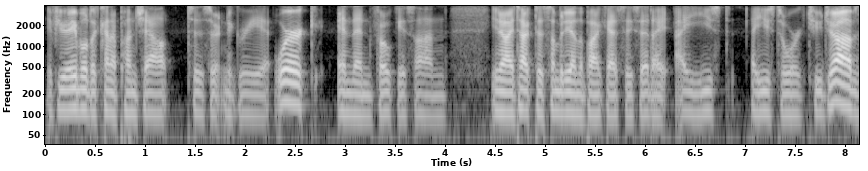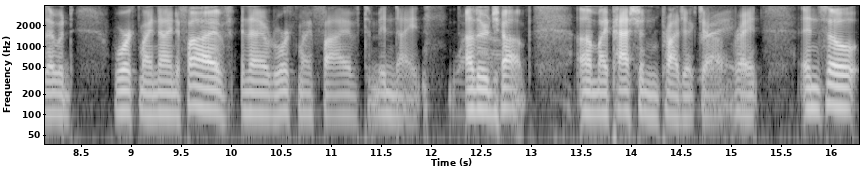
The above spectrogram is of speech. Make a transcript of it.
if you're able to kind of punch out to a certain degree at work and then focus on, you know, I talked to somebody on the podcast. They said, I, I used, I used to work two jobs. I would work my nine to five and then I would work my five to midnight other job, um, my passion project job. Right. Right. And so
